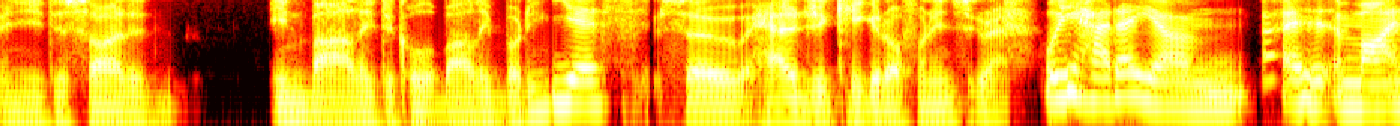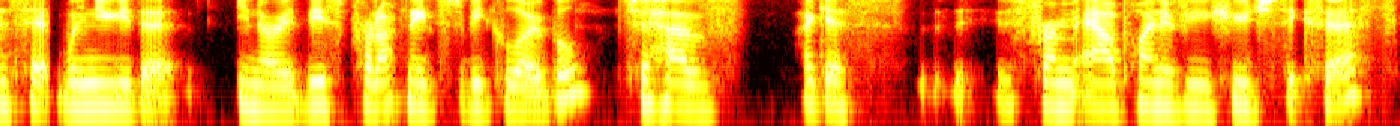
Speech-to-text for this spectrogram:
and you decided in Bali to call it Bali Body. Yes, So how did you kick it off on Instagram? we had a um a, a mindset. We knew that you know this product needs to be global to have. I guess from our point of view, huge success.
